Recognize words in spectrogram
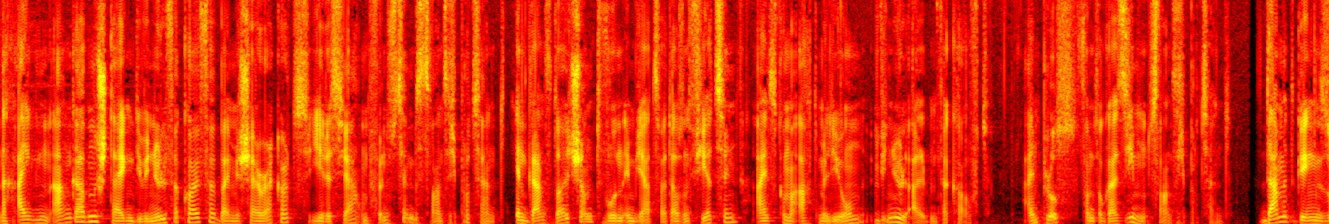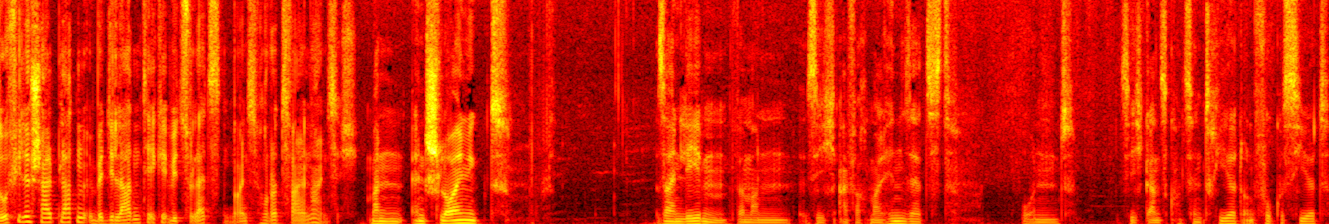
Nach eigenen Angaben steigen die Vinylverkäufe bei Michelle Records jedes Jahr um 15 bis 20 Prozent. In ganz Deutschland wurden im Jahr 2014 1,8 Millionen Vinylalben verkauft. Ein Plus von sogar 27 Prozent. Damit gingen so viele Schallplatten über die Ladentheke wie zuletzt 1992. Man entschleunigt sein Leben, wenn man sich einfach mal hinsetzt und sich ganz konzentriert und fokussiert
